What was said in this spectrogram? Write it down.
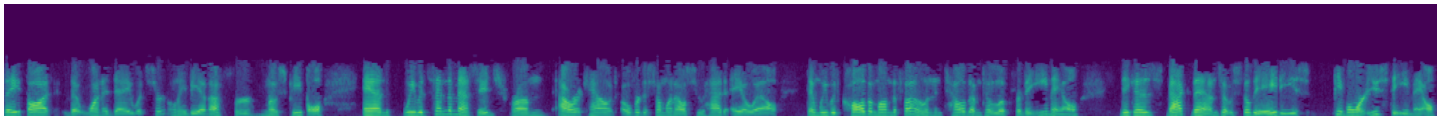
They thought that one a day would certainly be enough for most people. And we would send a message from our account over to someone else who had AOL. Then we would call them on the phone and tell them to look for the email because back then, so it was still the 80s, people weren't used to email.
